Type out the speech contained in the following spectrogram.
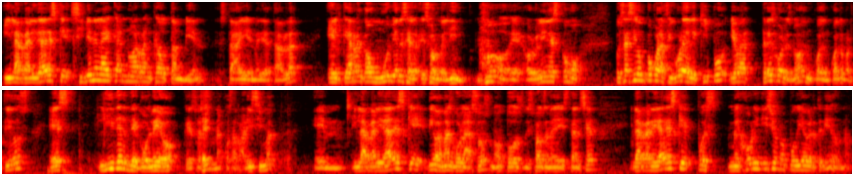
Y la realidad es que, si bien el AECA no ha arrancado tan bien, está ahí en media tabla, el que ha arrancado muy bien es, Orbelín, ¿no? Eh, Orbelín es como, pues ha sido un poco la figura del equipo, lleva tres goles, ¿no? En, cuatro partidos, es líder de goleo, que eso es una cosa rarísima. Em, y la realidad es que, digo, además golazos, ¿no? Todos disparos de media distancia. Y la realidad es que, pues, mejor inicio no podía haber tenido, ¿no?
